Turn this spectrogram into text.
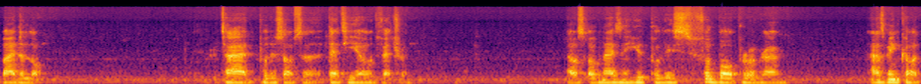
by the law. Retired police officer, 30 year old veteran. I was organizing a youth police football program has been caught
